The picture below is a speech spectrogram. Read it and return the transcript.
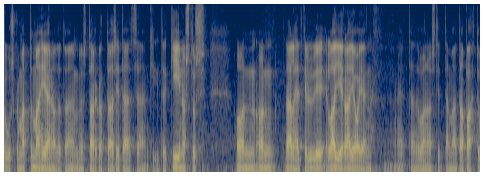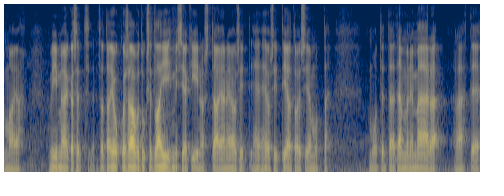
uskomattoman hienolta. Tämä myös tarkoittaa sitä, että kiinnostus on, on tällä hetkellä yli lajirajojen. Että luonnollisesti tämä tapahtuma ja viimeaikaiset tota, joukkueen saavutukset laji-ihmisiä kiinnostaa ja ne on siitä, he, he on siitä tietoisia, mutta, mutta tämä tämmöinen määrä lähtee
